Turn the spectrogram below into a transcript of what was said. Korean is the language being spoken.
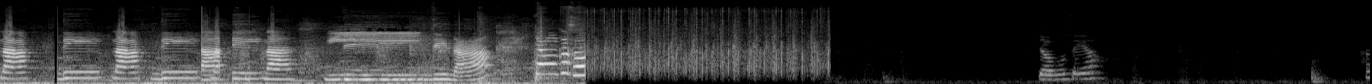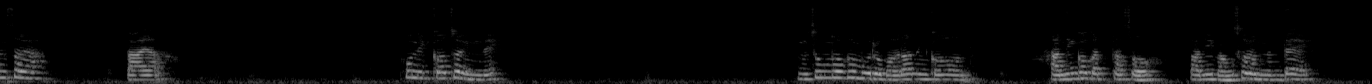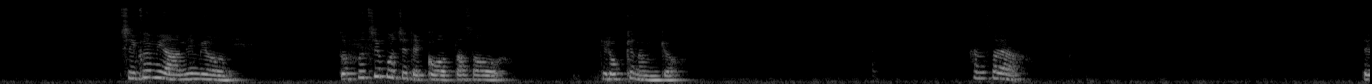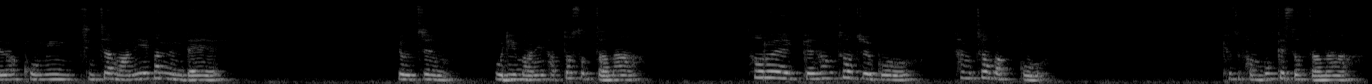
나, 니, 나, 니, 나, 니, 나, 니. 니 나 연구소. 여보세요? 한서야 나야 폰이 꺼져 있네 음성 녹음으로 말하는 건 아닌 것 같아서 많이 망설였는데 지금이 아니면 또 흐지부지 될 것 같아서 이렇게 남겨 한서야 내가 고민 진짜 많이 해봤는데 요즘 우리 많이 다퉜었잖아. 서로에게 상처 주고 상처받고 계속 반복했었잖아.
